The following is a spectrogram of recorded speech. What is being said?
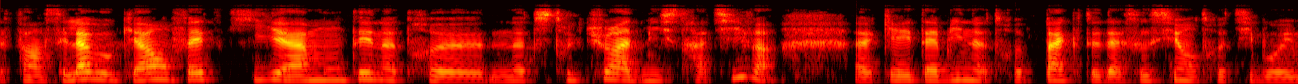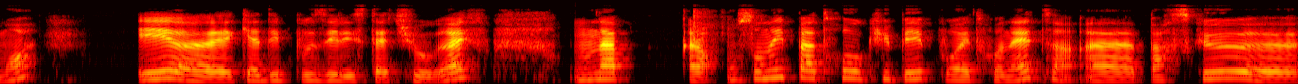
enfin, c'est l'avocat, en fait, qui a monté notre, notre structure administrative, qui a établi notre pacte d'associés entre Thibaut et moi et qui a déposé les statuts au greffe. On a alors, on s'en est pas trop occupé pour être honnête, euh, parce que euh,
